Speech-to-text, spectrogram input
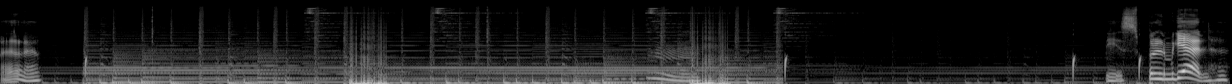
I don't know. Hmm. You split them again.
